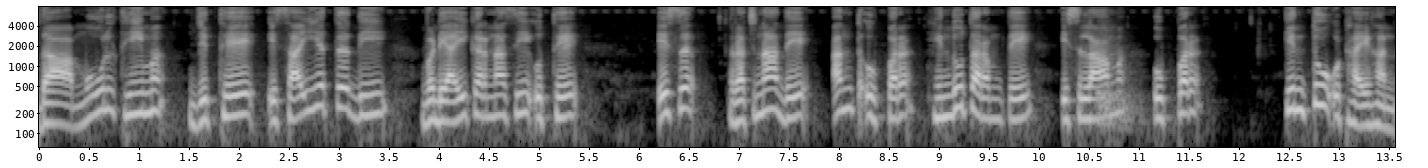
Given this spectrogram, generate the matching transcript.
ਦਾ ਮੂਲ ਥੀਮ ਜਿੱਥੇ ਈਸਾਈਅਤ ਦੀ ਵਡਿਆਈ ਕਰਨਾ ਸੀ, ਉੱਥੇ ਇਸ ਰਚਨਾ ਦੇ ਅੰਤ ਉੱਪਰ ਹਿੰਦੂ ਧਰਮ ਤੇ ਇਸਲਾਮ ਉੱਪਰ ਕਿੰਤੂ ਉਠਾਏ ਹਨ।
